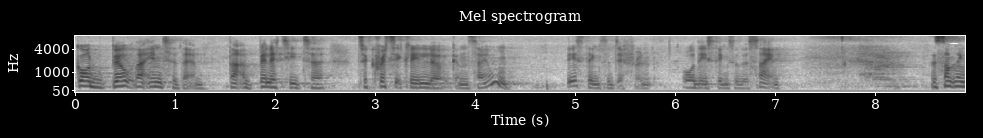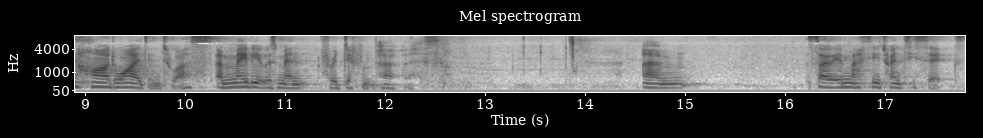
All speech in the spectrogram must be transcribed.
God built that into them, that ability to, to critically look and say, hmm, these things are different, or these things are the same. There's something hardwired into us, and maybe it was meant for a different purpose. Um, so in Matthew 26,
